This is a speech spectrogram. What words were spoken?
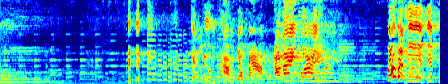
นฉันลืมถามเจ้าภาพ เอาไล่ด้วย มาบัดนี้พิษส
